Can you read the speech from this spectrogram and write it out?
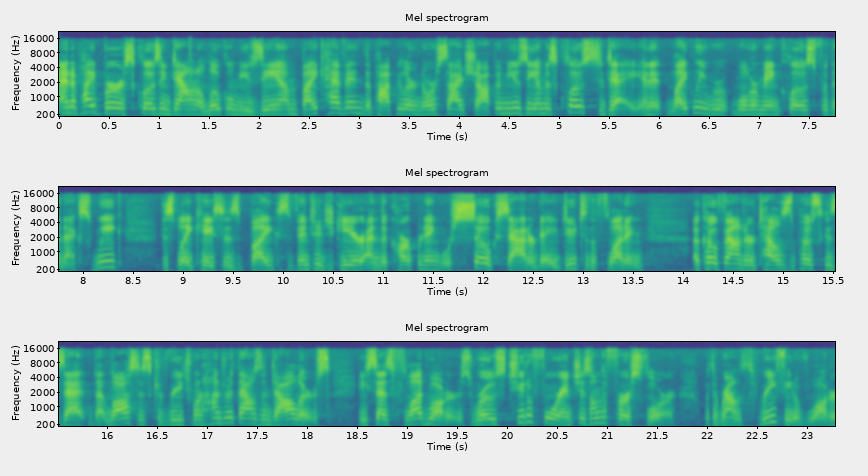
And a pipe burst closing down a local museum. Bike Heaven, the popular Northside Shop and Museum, is closed today, and it likely re will remain closed for the next week. Display cases, bikes, vintage gear, and the carpeting were soaked Saturday due to the flooding. A co-founder tells the Post-Gazette that losses could reach $100,000. He says floodwaters rose two to four inches on the first floor, with around three feet of water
